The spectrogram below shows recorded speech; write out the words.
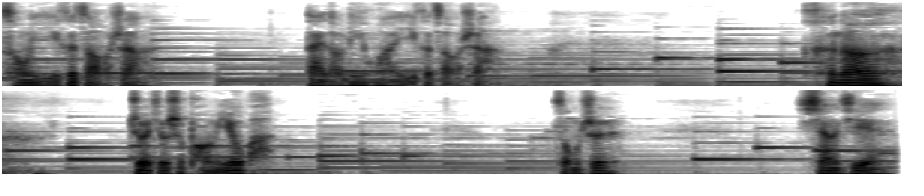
从一个早上带到另外一个早上，可能这就是朋友吧。总之，相见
